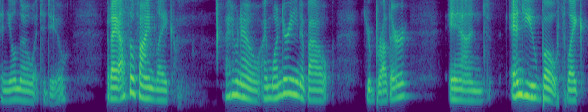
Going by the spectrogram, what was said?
and you'll know what to do. But I also find like I don't know, I'm wondering about your brother and and you both like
